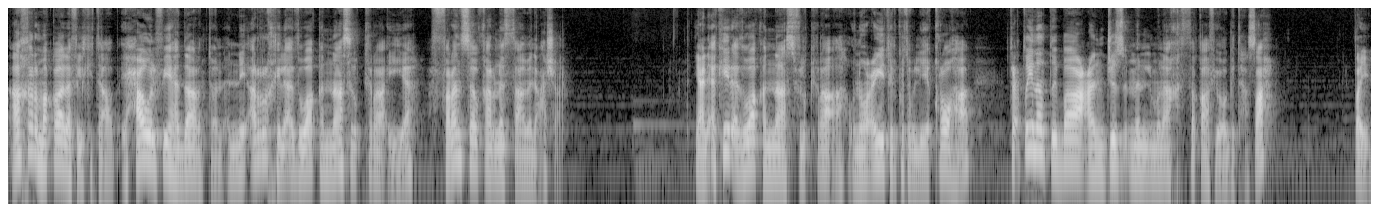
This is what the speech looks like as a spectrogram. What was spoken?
آخر مقالة في الكتاب يحاول فيها دارنتون أن يأرخ إلى أذواق الناس القرائية في فرنسا القرن الثامن عشر يعني أكيد أذواق الناس في القراءة ونوعية الكتب اللي يقروها تعطينا انطباع عن جزء من المناخ الثقافي وقتها صح؟ طيب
